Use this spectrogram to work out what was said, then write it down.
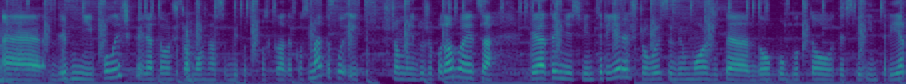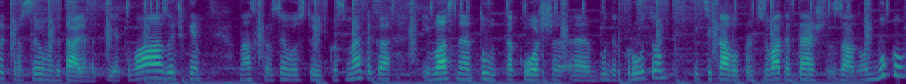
е, дрібні полички для того, щоб можна собі тут поскладати косметику. І що мені дуже подобається, креативність в інтер'єрі, що ви собі можете докомплектовувати свій інтер'єр красивими деталями, такі як вазочки. У нас красиво стоїть косметика, і власне тут також е, буде круто і цікаво працювати теж за ноутбуком.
